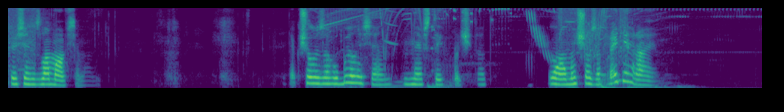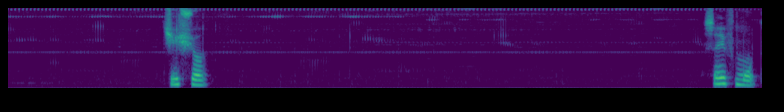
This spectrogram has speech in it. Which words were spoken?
Щось він зламався, мабуть. Якщо ви загубилися, не встиг прочитати. О, а ми що, за Фредді граємо? Чи що? Сейф мод.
